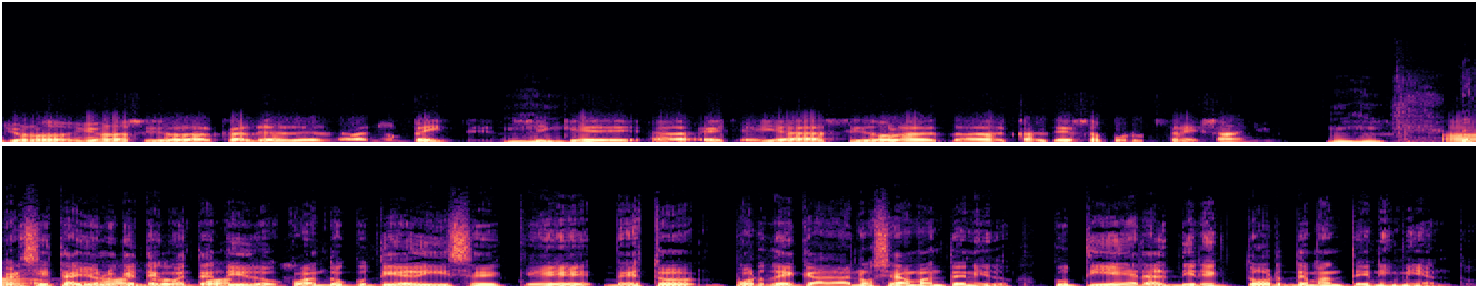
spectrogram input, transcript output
yo no yo no he sido la alcalde desde el año 20, uh -huh. así que uh, ella ha sido la, la, alcaldesa por tres años. Uh -huh. Congresista, uh, yo lo que tengo entendido, cuando, cuando Cutier dice que esto por décadas no se ha mantenido, Cutier era el director de mantenimiento.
